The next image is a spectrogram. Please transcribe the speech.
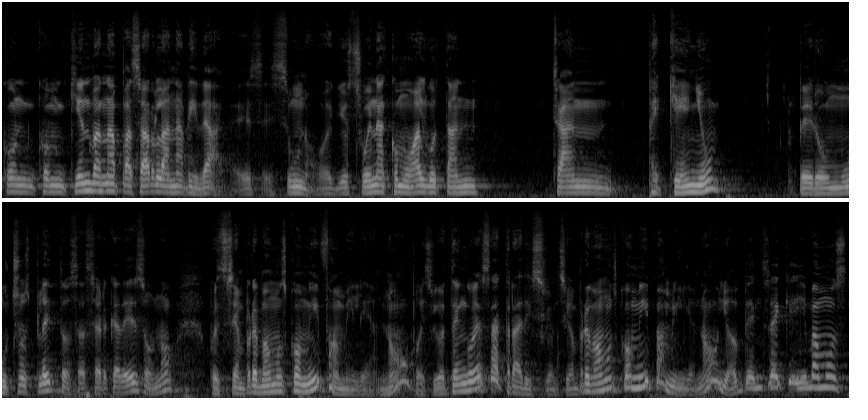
con, con, quién van a pasar la Navidad, es, es uno. Suena como algo tan, tan pequeño, pero muchos pleitos acerca de eso, ¿no? Pues siempre vamos con mi familia, ¿no? Pues yo tengo esa tradición, siempre vamos con mi familia, ¿no? Yo pensé que íbamos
